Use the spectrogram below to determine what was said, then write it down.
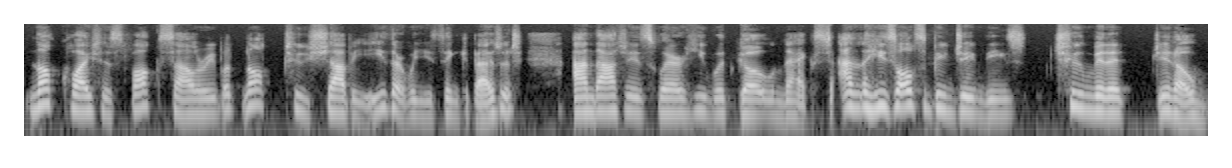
not quite his Fox salary, but not too shabby either when you think about it. And that is where he would go next. And he's also been doing these two minute, you know,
